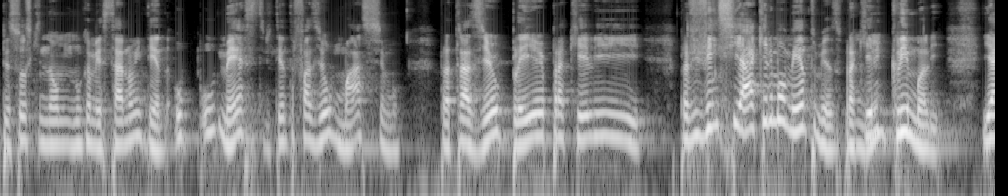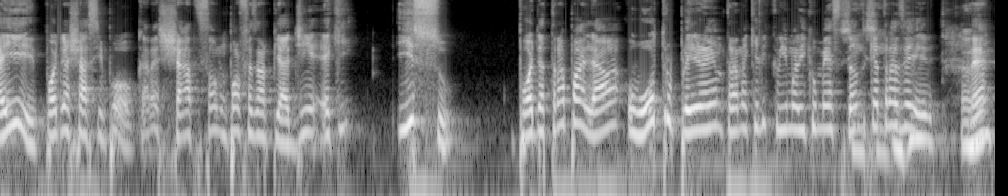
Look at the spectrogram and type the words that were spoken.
pessoas que não, nunca mestraram não entendam. O, o mestre tenta fazer o máximo pra trazer o player pra aquele. Pra vivenciar aquele momento mesmo, pra aquele Uhum. clima ali. E aí, pode achar assim, pô, o cara é chato, só não pode fazer uma piadinha. É que isso pode atrapalhar o outro player a entrar naquele clima ali que o mestre Sim, tanto sim. quer trazer ele, Aham. né?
